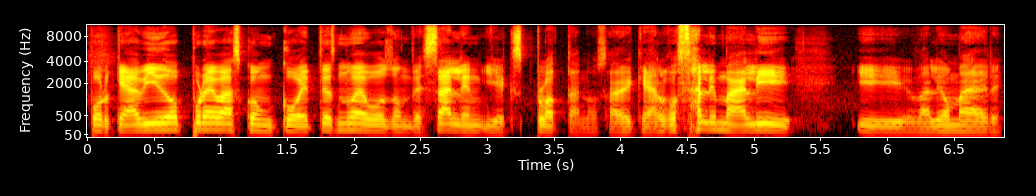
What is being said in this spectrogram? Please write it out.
porque ha habido pruebas con cohetes nuevos donde salen y explotan, o sea, de que algo sale mal y, y valió madre.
